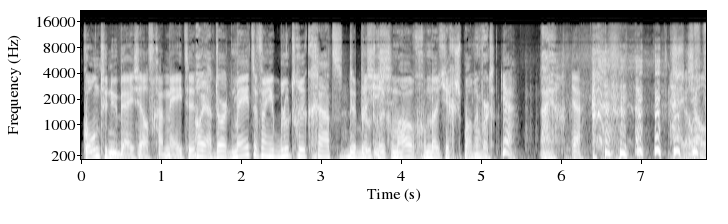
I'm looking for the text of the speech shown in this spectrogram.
continu bij jezelf gaan meten. Oh ja, door het meten van je bloeddruk gaat de bloeddruk Precies. omhoog omdat je gespannen wordt. Ja, Ah ja. ja. hij, zal,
